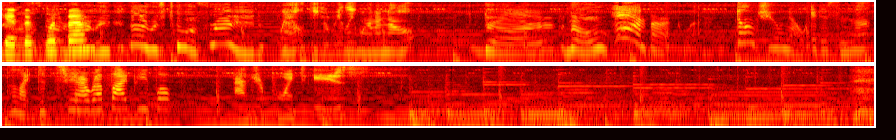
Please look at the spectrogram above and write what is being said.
kid that's with them. I was too afraid. Well, do you really want to know? Uh, no. Hamburglar, don't you know it is not polite to terrify people? And your point is?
